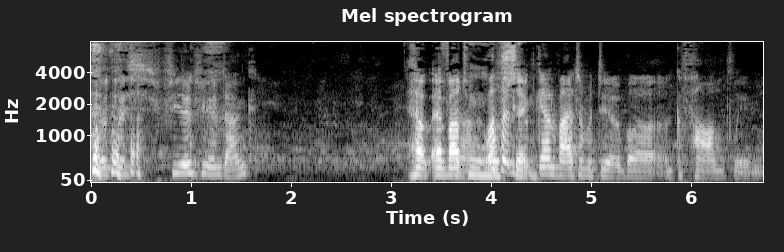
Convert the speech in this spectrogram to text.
Wirklich vielen, vielen Dank. Her Erwartungen Ja, Raphael, ich würde gern weiter mit dir über Gefahren reden.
